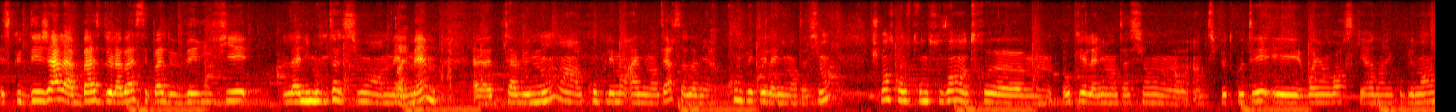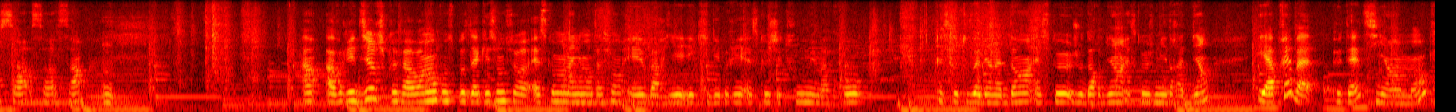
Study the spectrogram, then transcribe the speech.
est que déjà la base de la base, c'est pas de vérifier l'alimentation en elle-même Euh, Tu as le nom, hein, complément alimentaire, ça doit venir compléter l'alimentation. Je pense qu'on se trompe souvent entre euh, ok l'alimentation euh, un petit peu de côté et voyons voir ce qu'il y a dans les compléments, ça, ça, ça. À, à vrai dire, je préfère vraiment qu'on se pose la question sur est-ce que mon alimentation est variée, équilibrée, est-ce que j'ai tous mes macros, est-ce que tout va bien là-dedans, est-ce que je dors bien, est-ce que je m'hydrate bien. Et après, bah, peut-être s'il y a un manque,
